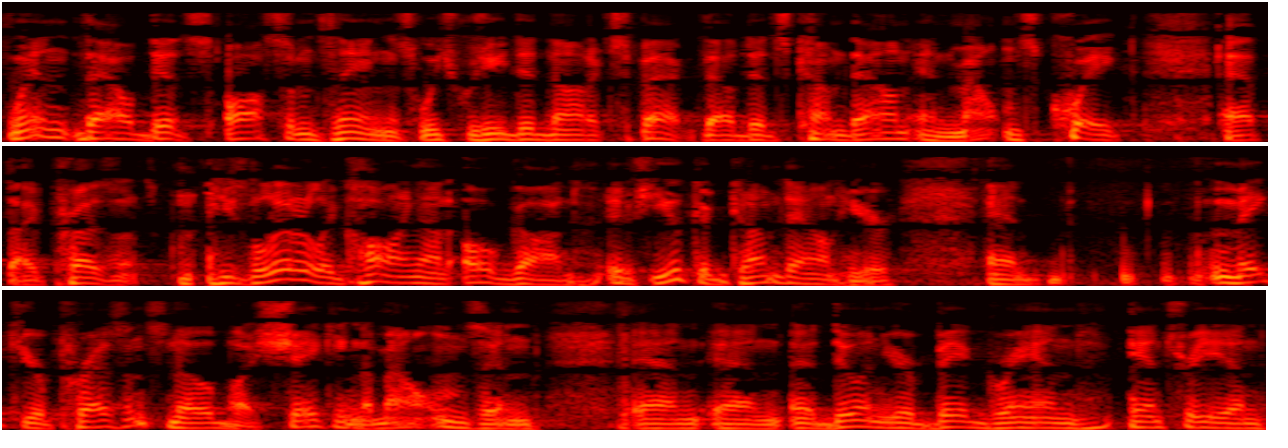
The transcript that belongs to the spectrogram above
When thou didst awesome things which we did not expect, thou didst come down, and mountains quaked at thy presence. He's literally calling on, Oh God, if you could come down here and make your presence known by shaking the mountains and and and uh, doing your big grand entry. And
